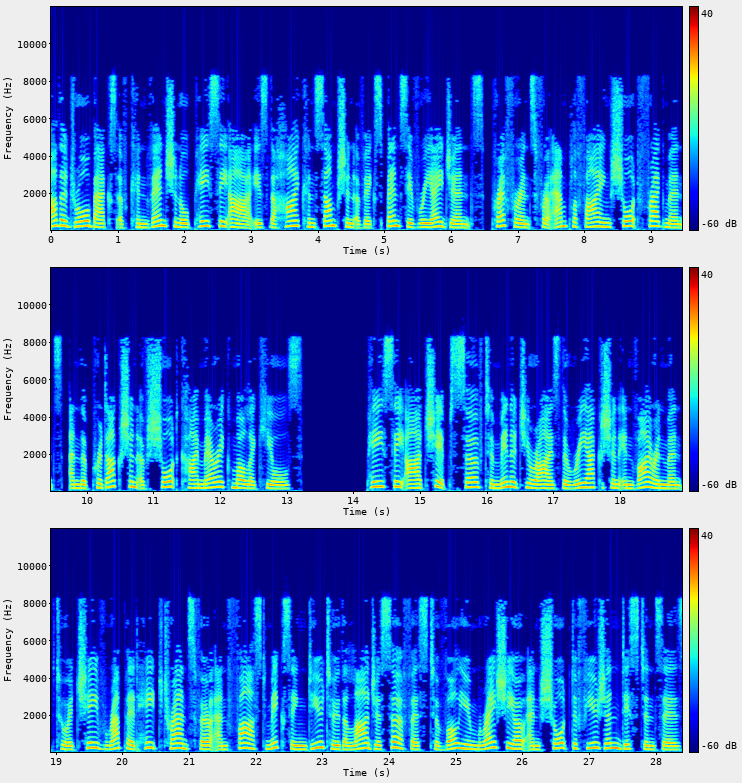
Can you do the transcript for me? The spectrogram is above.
Other drawbacks of conventional PCR is the high consumption of expensive reagents, preference for amplifying short fragments, and the production of short chimeric molecules. PCR chips serve to miniaturize the reaction environment to achieve rapid heat transfer and fast mixing due to the larger surface-to-volume ratio and short diffusion distances.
